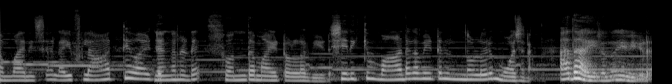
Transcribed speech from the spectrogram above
സമ്മാനിച്ച ലൈഫിൽ ആദ്യമായിട്ട് ഞങ്ങളുടെ സ്വന്തമായിട്ടുള്ള വീട്. ശരിക്കും വാടക വീട്ടിൽ നിന്നുള്ളൊരു മോചനം. അതായിരുന്നു ഈ വീട്.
